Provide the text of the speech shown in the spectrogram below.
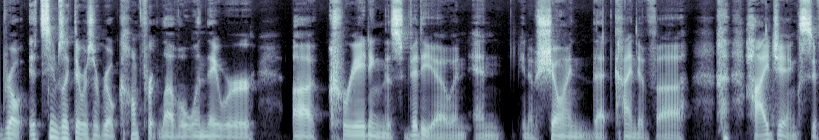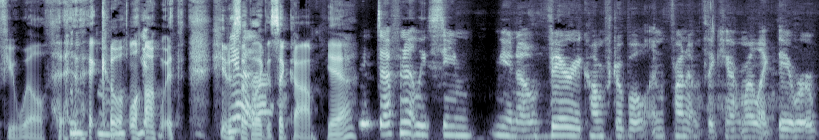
real. It seems like there was a real comfort level when they were uh, creating this video and and you know showing that kind of uh, hijinks, if you will, that, mm-hmm. go along yeah. with you know yeah. something like a sitcom. Yeah, it definitely seemed you know very comfortable in front of the camera, like they were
